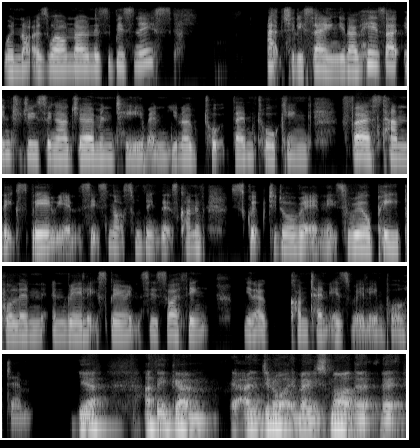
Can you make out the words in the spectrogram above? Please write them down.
we're not as well known as a business actually saying, you know, here's our, introducing our German team and, you know, talk, them talking first-hand experience. It's not something that's kind of scripted or written. It's real people and, and real experiences. So I think, you know, content is really important. Yeah, I think, um, and you know what? It made me smile that that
